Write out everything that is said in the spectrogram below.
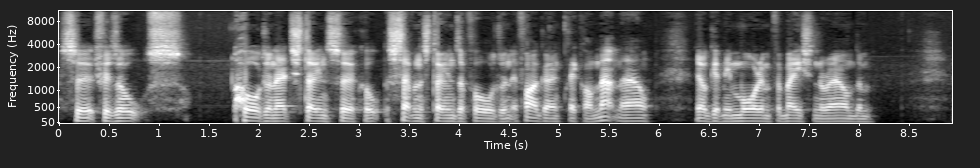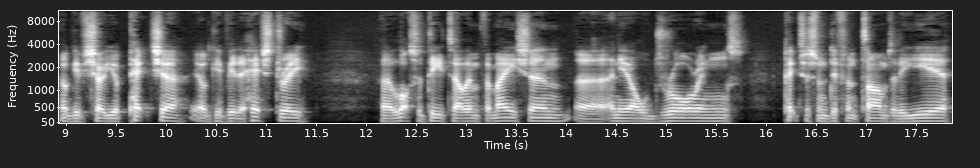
Search results, Hordron Edge Stone Circle, the seven stones of Hordron. If I go and click on that now, it'll give me more information around them. It'll give show you a picture, it'll give you the history, uh, lots of detailed information, uh, any old drawings, pictures from different times of the year.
